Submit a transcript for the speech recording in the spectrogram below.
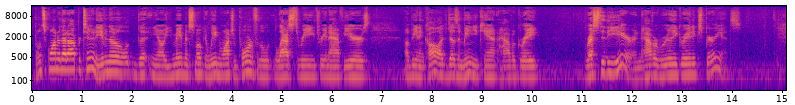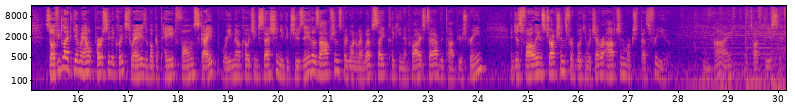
don't squander that opportunity. Even though the you know you may have been smoking weed and watching porn for the last three three and a half years of being in college, doesn't mean you can't have a great rest of the year and have a really great experience. So if you'd like to get my help personally, the quickest way is to book a paid phone, Skype, or email coaching session. You can choose any of those options by going to my website, clicking the products tab at the top of your screen, and just follow the instructions for booking whichever option works best for you. And I will talk to you soon.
